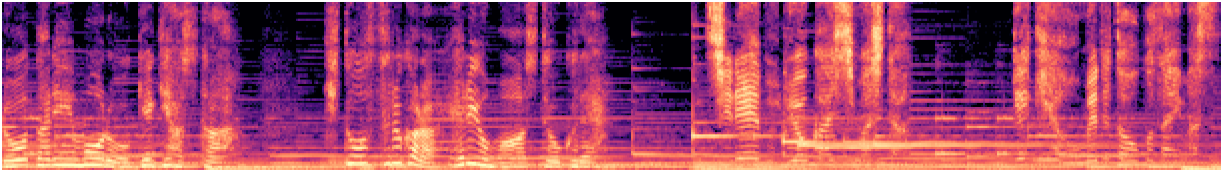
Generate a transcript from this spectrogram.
ロータリーモールを撃破した。祈祷するからヘリを回しておくれ司令部了解しました。撃破おめでとうございます。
